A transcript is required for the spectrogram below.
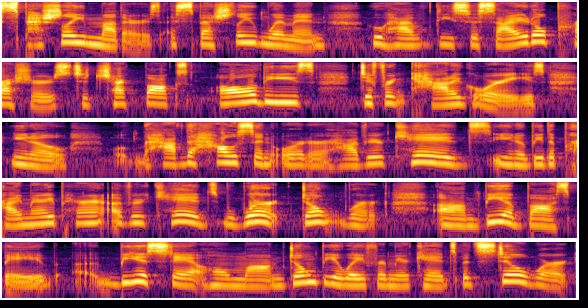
especially mothers, especially women who have these societal pressures to checkbox all these different categories, you know, have the house in order, have your kids, you know, be the primary parent of your kids, work, don't work, um, be a boss babe, uh, be a stay at home mom, don't be away from your kids, but still work.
